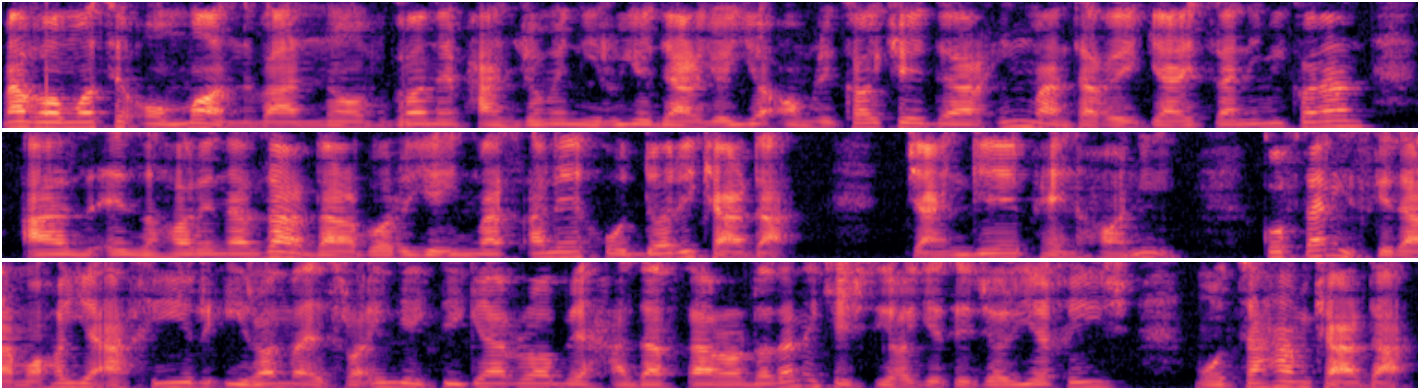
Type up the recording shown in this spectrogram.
مقامات عمان و ناوگان پنجم نیروی دریایی آمریکا که در این منطقه گشت زنی می کنند از اظهار نظر درباره این مسئله خودداری کردند. جنگ پنهانی گفتنی است که در ماه‌های اخیر ایران و اسرائیل یکدیگر را به هدف قرار دادن کشتی‌های تجاری خویش متهم کردند.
